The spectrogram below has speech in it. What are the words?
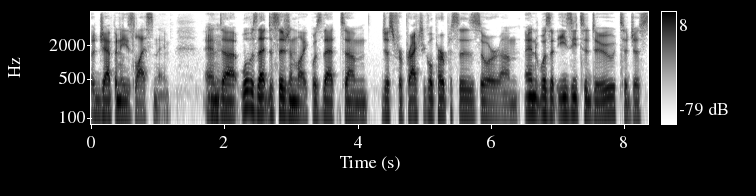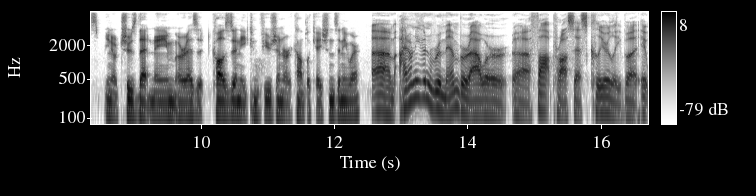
a Japanese last name. And Mhm. uh, what was that decision like? Was that um, just for practical purposes, or um, and was it easy to do to just you know choose that name, or has it caused any confusion or complications anywhere? Um, I don't even remember our uh, thought process clearly, but it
